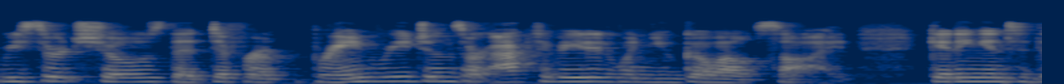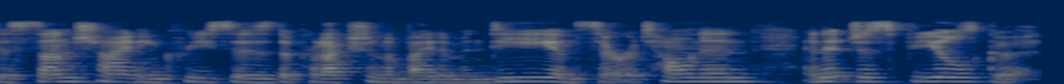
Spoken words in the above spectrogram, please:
research shows that different brain regions are activated when you go outside. Getting into the sunshine increases the production of vitamin D and serotonin, and it just feels good.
